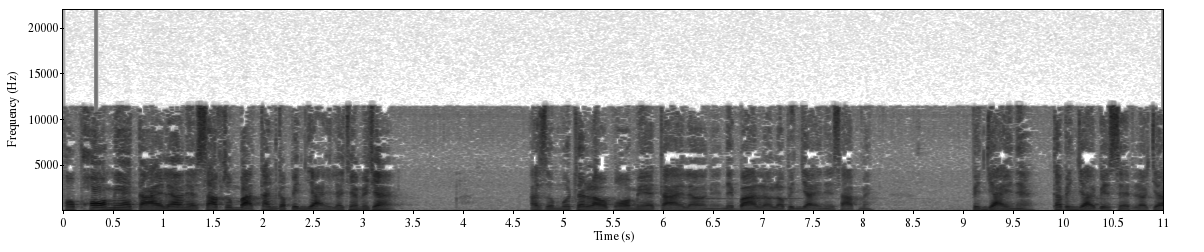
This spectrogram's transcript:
พอพ่อแม่ตายแล้วเนี่ยทรัพย์สมบัติท่านก็เป็นใหญ่แล้วใช่ไหมใช่ อสมมติถ้าเราพ่อแม่ตายแล้วเนี่ยในบ้านเราเราเป็นใหญ่ในทรัพย์ไหมเป็นใหญ่นะถ้าเป็นใหญ่เบ็ดเสร็จแล้วจะ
